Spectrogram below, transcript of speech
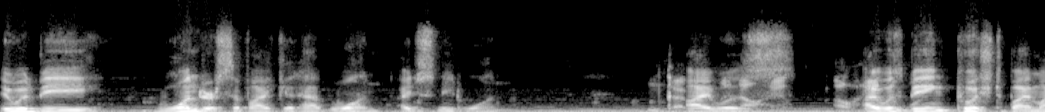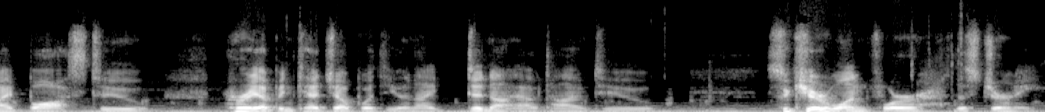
It would be wondrous if I could have one. I just need one. Okay. I then I'll was hand- I'll I was them being pushed by my boss to hurry up and catch up with you, and I did not have time to secure one for this journey.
